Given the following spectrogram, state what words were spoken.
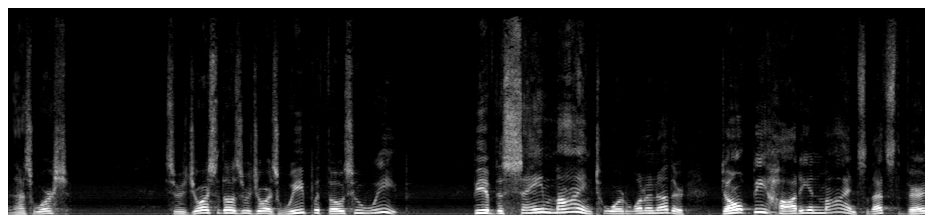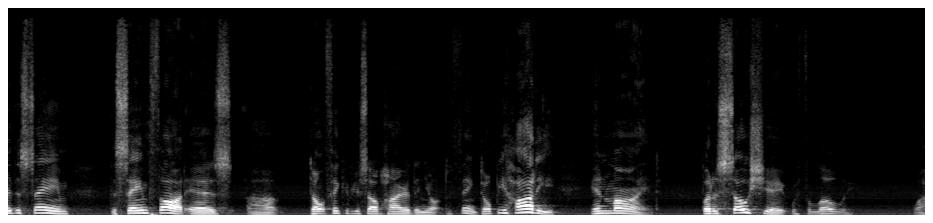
And that's worship. So rejoice with those who rejoice, weep with those who weep. Be of the same mind toward one another. Don't be haughty in mind. So that's very the same, the same thought as uh, don't think of yourself higher than you ought to think. Don't be haughty in mind, but associate with the lowly. Wow.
